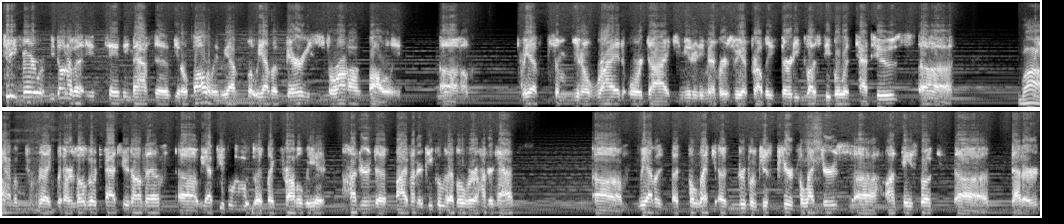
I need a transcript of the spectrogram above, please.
to be fair, we don't have an insanely massive, you know, following. We have, but we have a very strong following. Um, we have some, you know, ride or die community members. We have probably 30 plus people with tattoos. Uh, Wow. We have them like with our logo tattooed on them. Uh, we have people who like probably 100 to 500 people who have over 100 hats. Um, we have a, a, collect, a group of just pure collectors uh, on Facebook uh, that are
